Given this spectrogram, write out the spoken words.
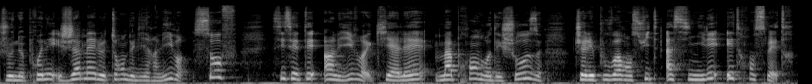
je ne prenais jamais le temps de lire un livre, sauf si c'était un livre qui allait m'apprendre des choses que j'allais pouvoir ensuite assimiler et transmettre.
